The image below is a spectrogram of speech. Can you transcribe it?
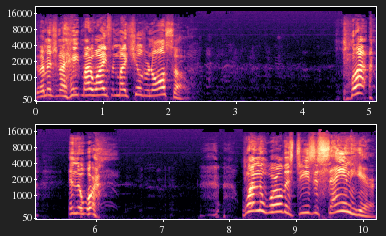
Did I mention I hate my wife and my children also? What? in the world? what in the world is Jesus saying here?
